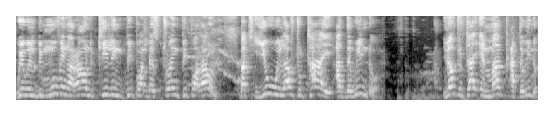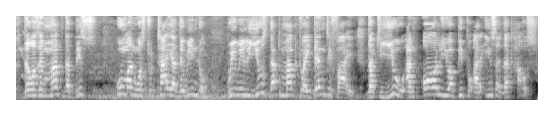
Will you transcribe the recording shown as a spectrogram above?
We will be moving around, killing people and destroying people around. But you will have to tie at the window. You have to tie a mark at the window. There was a mark that this woman was to tie at the window. We will use that mark to identify that you and all your people are inside that house.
